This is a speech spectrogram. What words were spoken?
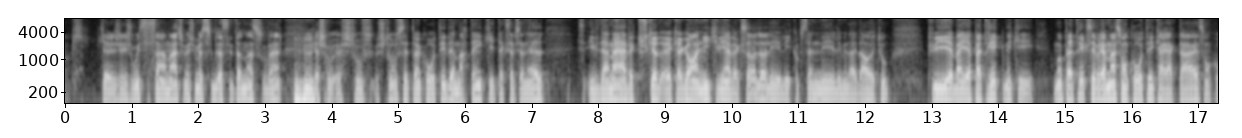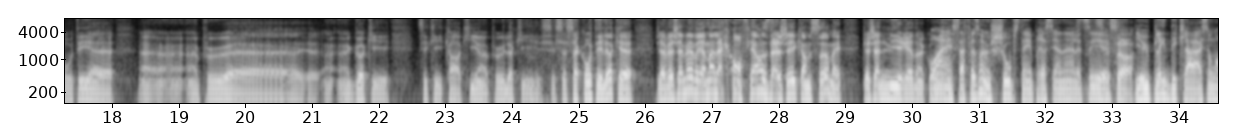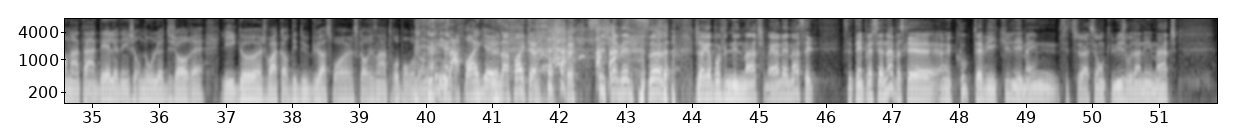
que j'ai joué 600 matchs, mais je me suis blessé tellement souvent mm-hmm. que je trouve, je trouve, je trouve que c'est un côté de Martin qui est exceptionnel évidemment, avec tout ce qu'il a, gagné qui vient avec ça, les, les Coupes Stanley, les médailles d'or et tout. Puis, eh ben, il y a Patrick, mais qui Moi, Patrick, c'est vraiment son côté caractère, son côté euh, un, peu. Euh, un, gars qui est sais, qui est cocky un peu, là, qui c'est ce côté-là que j'avais jamais vraiment la confiance d'agir comme ça, mais que j'admirais d'un côté. Ouais, ça faisait un show, c'était impressionnant, là, tu sais. C'est ça. Il y a eu plein de déclarations qu'on entendait, là, dans les journaux, là, du genre, euh, les gars, je vais accorder deux buts à soir, scorer en trois, puis on va gagner. tu sais, des affaires que... Des affaires que, si j'avais dit ça, là, j'aurais pas fini le match, mais honnêtement, c'est... C'est impressionnant parce que un coup que tu as vécu les mêmes situations que lui, jouer dans les matchs,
